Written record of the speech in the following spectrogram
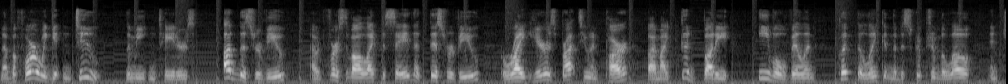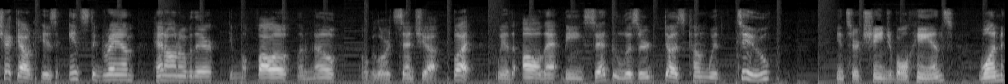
Now before we get into the meat and taters of this review, I would first of all like to say that this review right here is brought to you in part by my good buddy Evil Villain. Click the link in the description below and check out his Instagram. Head on over there, give him a follow, let him know Overlord sent ya. But with all that being said, the lizard does come with two interchangeable hands. One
